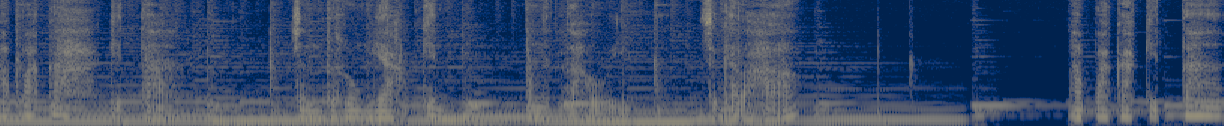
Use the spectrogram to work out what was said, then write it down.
Apakah kita cenderung yakin mengetahui segala hal? Apakah kita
